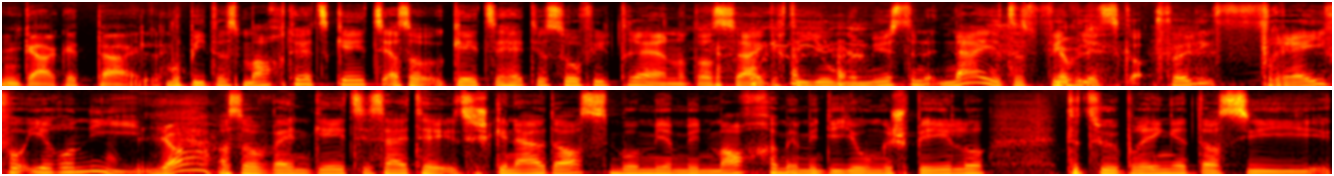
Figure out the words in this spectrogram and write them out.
Im Gegenteil. Wobei, das macht jetzt GC. Also GC hat ja so viele Trainer, dass eigentlich die Jungen müssten... Nein, das finde ich jetzt völlig frei von Ironie. Ja. Also wenn GC sagt, hey, es ist genau das, was wir machen müssen, wir müssen die jungen Spieler dazu bringen, dass sie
